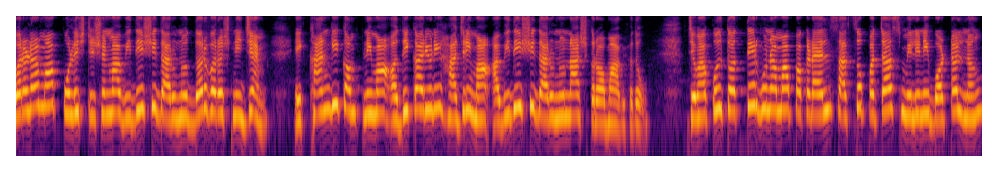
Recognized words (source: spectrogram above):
વરણામાં પોલીસ સ્ટેશનમાં વિદેશી દારૂનો દર વર્ષની જેમ એક ખાનગી કંપનીમાં અધિકારીઓની હાજરીમાં આ વિદેશી દારૂનો નાશ કરવામાં આવ્યો હતો, જેમાં કુલ તોતેર ગુનામાં પકડાયેલ સાતસો પચાસ મિલીની બોટલ નંગ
